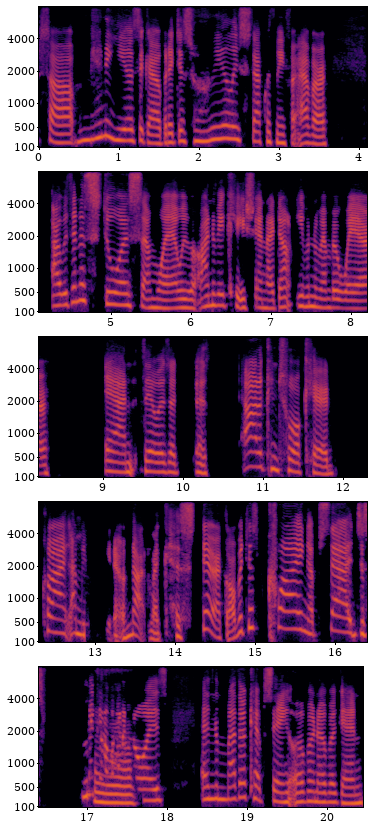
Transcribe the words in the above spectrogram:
saw many years ago, but it just really stuck with me forever. I was in a store somewhere. We were on a vacation. I don't even remember where. And there was a, a out of control kid crying. I mean, you know, not like hysterical, but just crying, upset, just making a lot of noise. And the mother kept saying over and over again,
